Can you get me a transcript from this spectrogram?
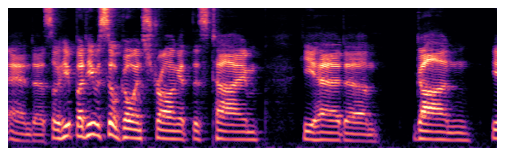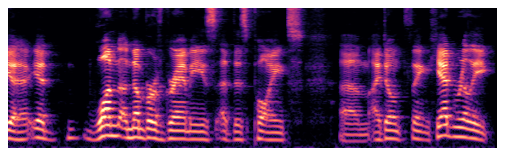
and uh, so he, but he was still going strong at this time. He had um, gone. He had, he had won a number of Grammys at this point. Um, I don't think he hadn't really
